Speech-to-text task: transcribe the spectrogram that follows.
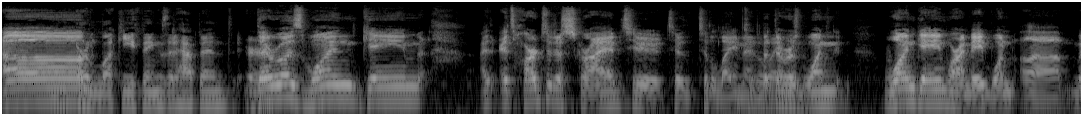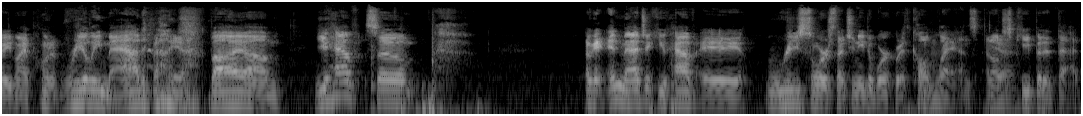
Um, or lucky things that happened? Or... There was one game. It's hard to describe to to, to the layman, To the but there was one one game where I made one uh, made my opponent really mad Oh yeah. by um. You have so. Okay, in Magic, you have a resource that you need to work with called lands, and I'll Yeah. just keep it at that.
